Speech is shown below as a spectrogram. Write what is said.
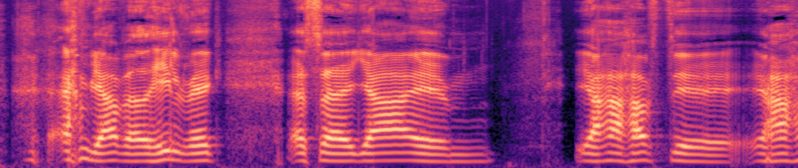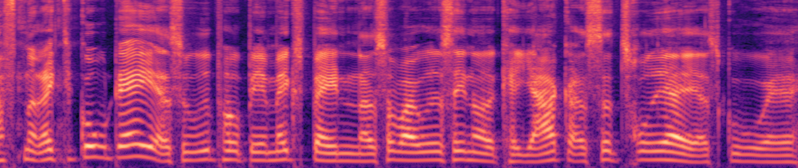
Jamen, jeg har været helt væk. Altså, jeg, øh, jeg, har haft, øh, jeg har haft en rigtig god dag altså ude på BMX-banen, og så var jeg ude og se noget kajak, og så troede jeg, at jeg skulle, øh,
